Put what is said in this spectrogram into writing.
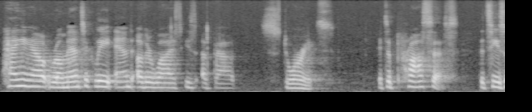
Hanging out romantically and otherwise is about stories. It's a process that sees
